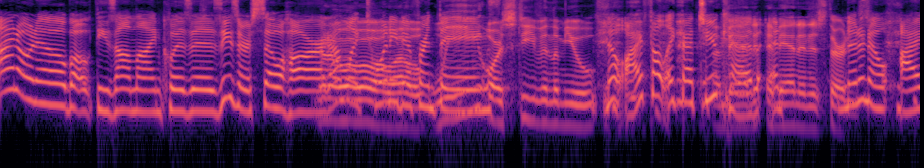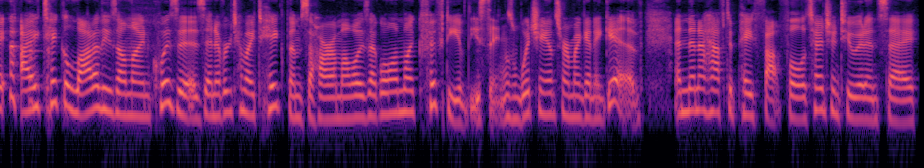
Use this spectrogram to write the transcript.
I don't know about these online quizzes, these are so hard. I'm like 20 different we things. or Stephen Lemieux. no, I felt like that too, a man, a And- man in his thirties. no, no, no. I, I take a lot of these online quizzes, and every time I take them, Sahara, I'm always like, well, I'm like 50 of these things. Which answer am I going to give? And then I have to pay thoughtful attention to it and say,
